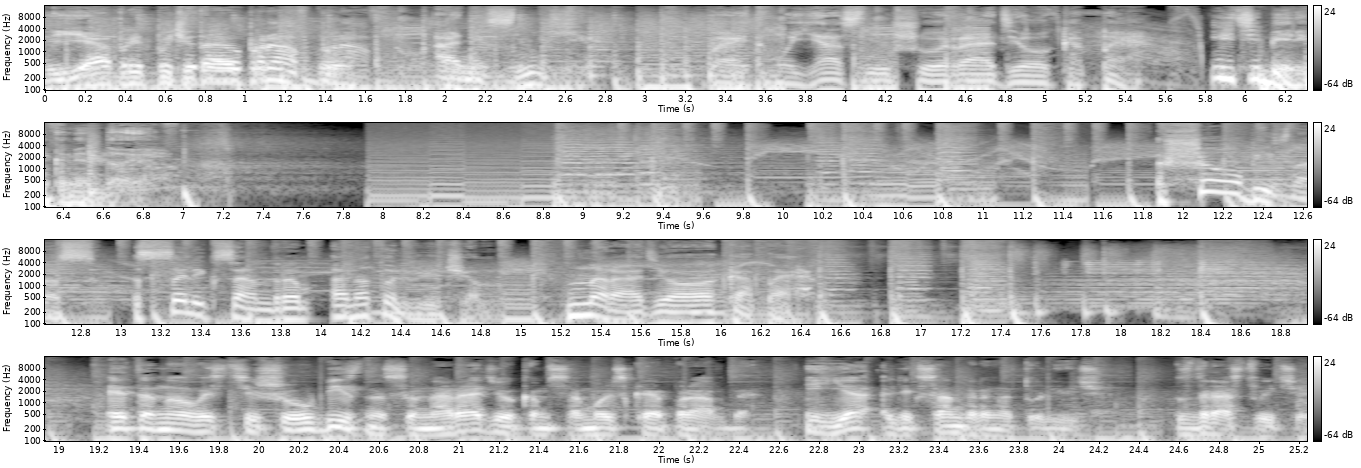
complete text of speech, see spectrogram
Я предпочитаю правду, правду, а не слухи. Поэтому я слушаю Радио КП. И тебе рекомендую. Шоу-бизнес с Александром Анатольевичем на Радио КП. Это новости шоу-бизнеса на радио «Комсомольская правда». И я, Александр Анатольевич. Здравствуйте.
